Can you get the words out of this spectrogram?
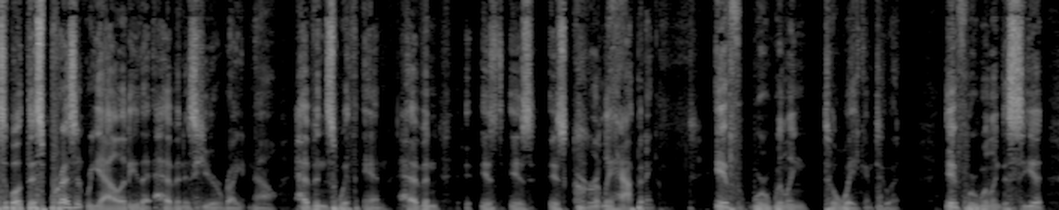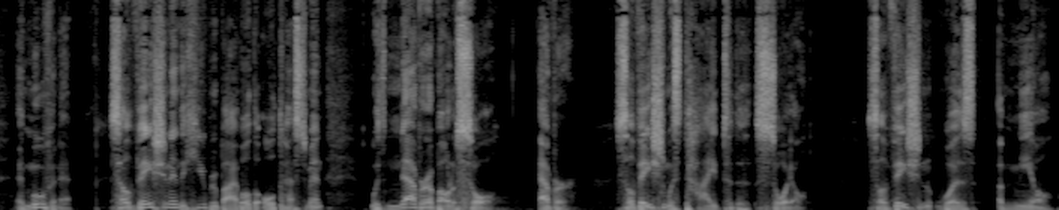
It's about this present reality that heaven is here right now. Heaven's within. Heaven is, is, is currently happening if we're willing to awaken to it, if we're willing to see it and move in it. Salvation in the Hebrew Bible, the Old Testament, was never about a soul, ever. Salvation was tied to the soil. Salvation was a meal.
